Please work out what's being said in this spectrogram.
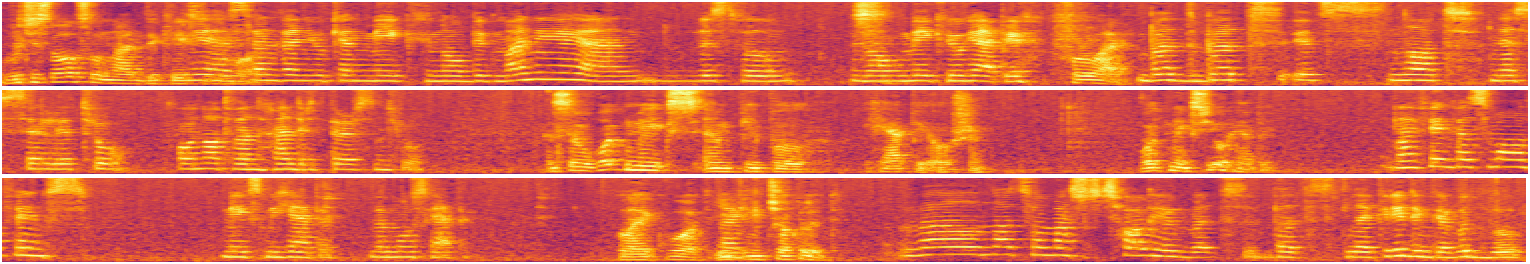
Which is also not the case yes, anymore. and then you can make, you know, big money and this will, you know, make you happy. For life. But but it's not necessarily true, or not 100% true. So, what makes um, people happy, Ausra? What makes you happy? I think that small things makes me happy, the most happy. Like what? Like- Eating chocolate. Well, not so much chocolate, but but like reading a good book.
